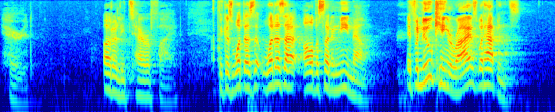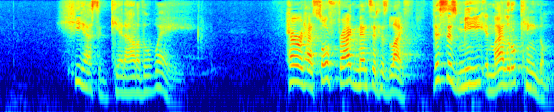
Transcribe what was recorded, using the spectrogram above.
Herod, utterly terrified. Because what does, that, what does that all of a sudden mean now? If a new king arrives, what happens? He has to get out of the way. Herod has so fragmented his life this is me in my little kingdom.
